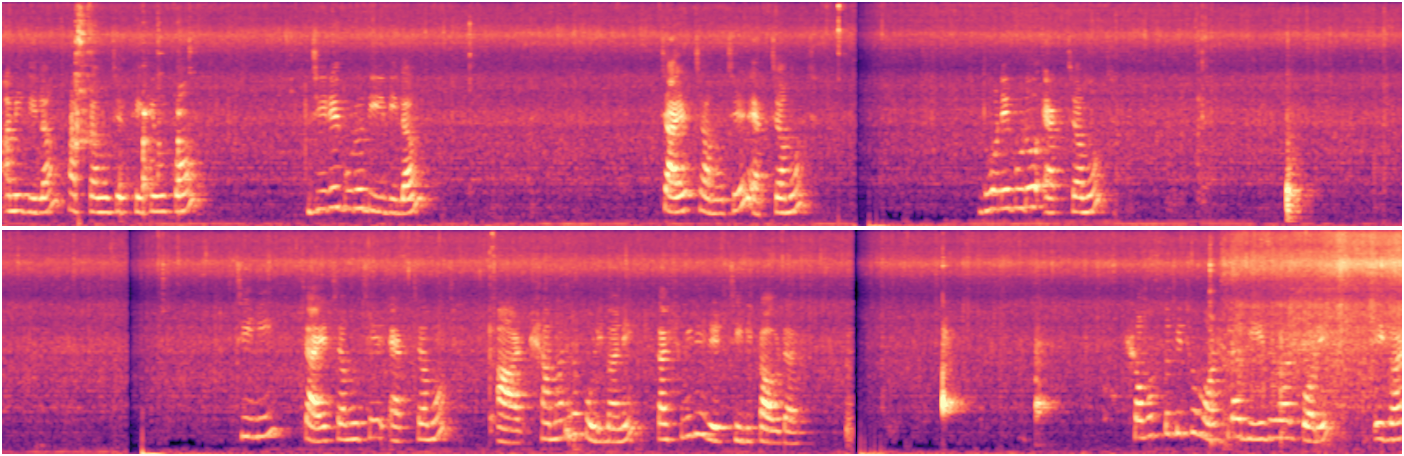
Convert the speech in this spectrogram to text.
আমি দিলাম হাফ চামচের থেকেও কম। জিরে গুঁড়ো দিয়ে দিলাম। চায়ের চামচের এক চামচ। ধনে গুঁড়ো এক চামচ। চিনি চায়ের চামচের এক চামচ। আর সামান্য পরিমাণে কাশ্মীরি রেড চিলি পাউডার। সমস্ত কিছু মশলা দিয়ে দেওয়ার পরে এবার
